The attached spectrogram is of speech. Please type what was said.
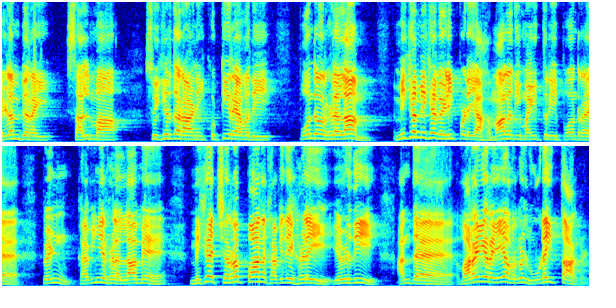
இளம்பிறை சல்மா சுகிர்தராணி குட்டி ரேவதி போன்றவர்களெல்லாம் மிக மிக வெளிப்படையாக மாலதி மைத்ரி போன்ற பெண் கவிஞர்கள் எல்லாமே மிக சிறப்பான கவிதைகளை எழுதி அந்த வரையறையை அவர்கள் உடைத்தார்கள்.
